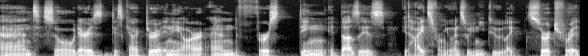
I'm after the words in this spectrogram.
and so there is this character in AR and the first thing it does is it hides from you and so you need to like search for it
